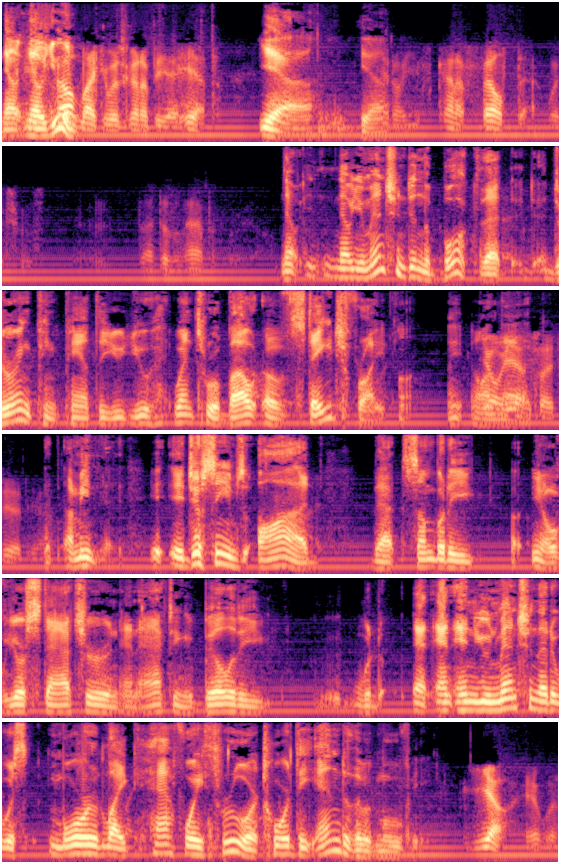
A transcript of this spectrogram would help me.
Yeah. Now, now you felt like it was going to be a hit. yeah. Yeah. You know, you kind of felt that, which was that doesn't happen. Now, now you mentioned in the book that during Pink Panther, you, you went through a bout of stage fright on, on oh that. yes, I did. Yeah. I mean, it, it just seems odd that somebody, you know, of your stature and, and acting ability would. And, and, and you mentioned that it was more like halfway through or toward the end of the movie. Yeah, it was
